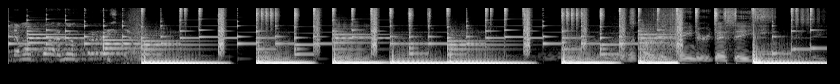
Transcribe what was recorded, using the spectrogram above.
estamos para meu Scarlet Painter, that's a heat.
